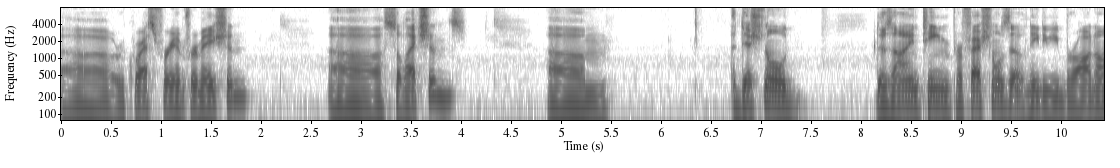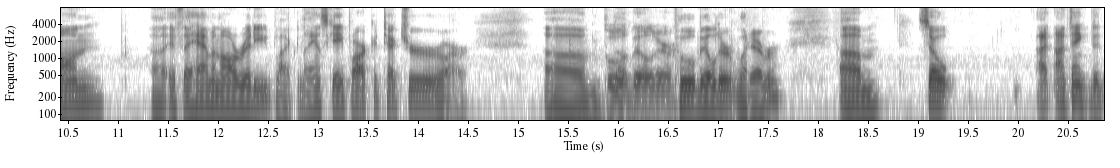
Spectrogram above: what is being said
uh, requests for information, uh, selections, um, additional design team professionals that will need to be brought on uh, if they haven't already, like landscape architecture or um, Pool builder. pool builder, whatever. Um, so I, I think that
